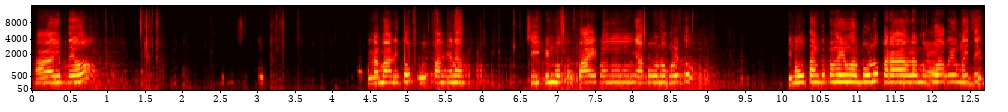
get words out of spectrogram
Ayop na yun. Laman ito, putang ina. Sipin mo, to 5 ang abono ko ito. Inutang ko pa nga yung abono para lang makuha ko yung may tip.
